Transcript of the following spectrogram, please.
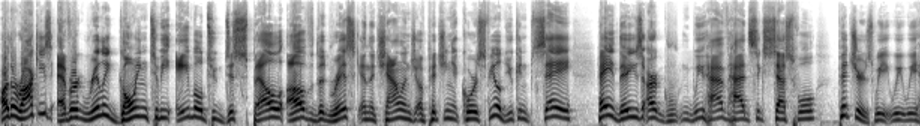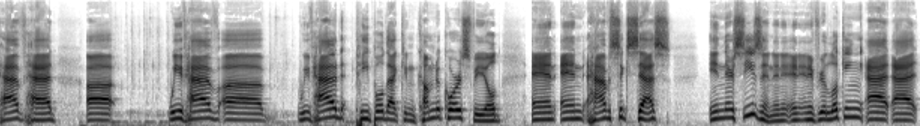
Are the Rockies ever really going to be able to dispel of the risk and the challenge of pitching at Coors Field? You can say, "Hey, these are we have had successful pitchers. We we we have had uh, we have uh." We've had people that can come to Coors Field and and have success in their season. And, and, and if you're looking at at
